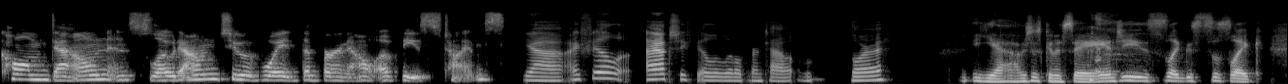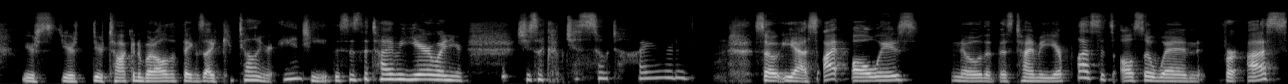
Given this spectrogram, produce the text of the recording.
calm down and slow down to avoid the burnout of these times. Yeah, I feel, I actually feel a little burnt out. Laura? Yeah, I was just gonna say Angie's like this is like you're you're you're talking about all the things I keep telling her, Angie, this is the time of year when you're she's like, I'm just so tired. So yes, I always know that this time of year, plus it's also when for us,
